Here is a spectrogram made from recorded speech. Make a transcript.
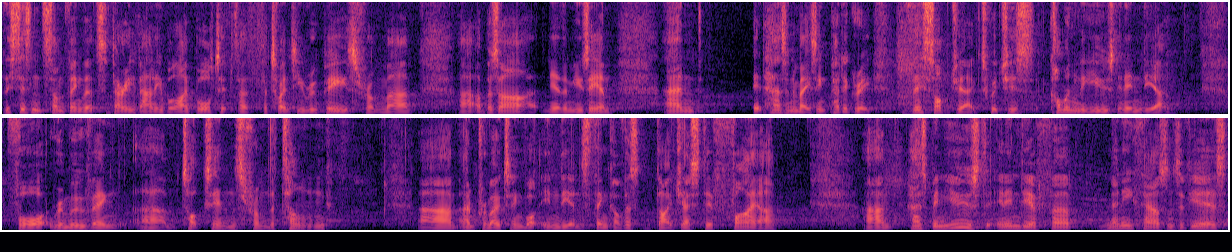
This isn't something that's very valuable. I bought it for, for 20 rupees from uh, uh, a bazaar near the museum. And it has an amazing pedigree. This object, which is commonly used in India for removing um, toxins from the tongue um, and promoting what Indians think of as digestive fire, um, has been used in India for many thousands of years.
